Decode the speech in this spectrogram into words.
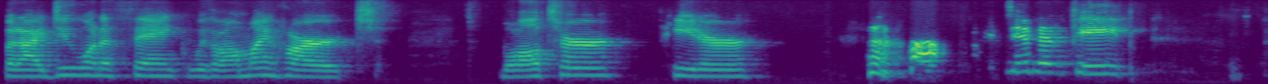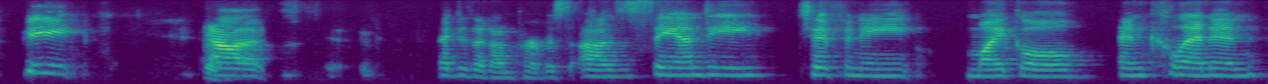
But i do want to thank with all my heart walter peter did it pete pete uh, I did that on purpose. Uh, Sandy, Tiffany, Michael, and Clennon.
